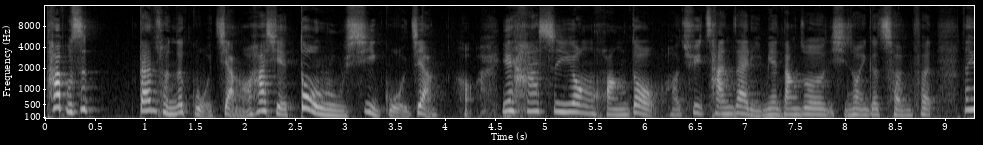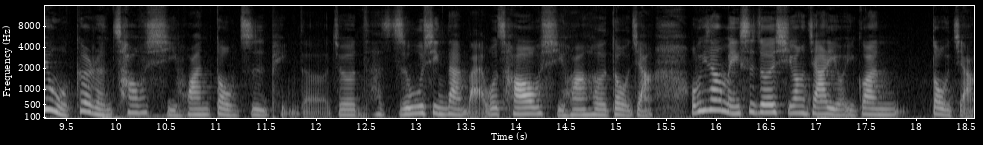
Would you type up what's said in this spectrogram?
它不是单纯的果酱哦，它写豆乳系果酱。因为它是用黄豆好去掺在里面，当做其中一个成分。那因为我个人超喜欢豆制品的，就是它植物性蛋白，我超喜欢喝豆浆。我平常没事都会希望家里有一罐豆浆，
